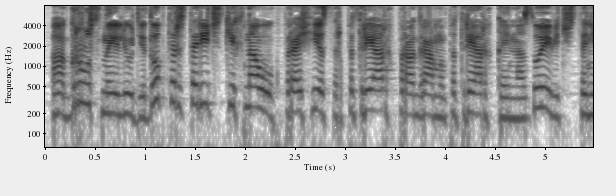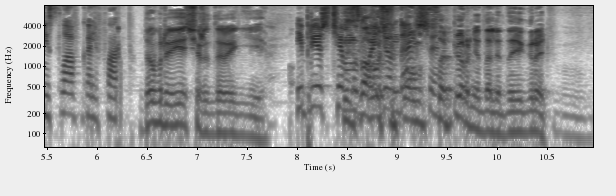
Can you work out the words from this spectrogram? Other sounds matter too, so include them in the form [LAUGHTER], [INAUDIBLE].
а, грустные люди. Доктор исторических наук, профессор, патриарх программы, патриарх Кайназоевич Станислав Гальфарб. Добрый вечер, дорогие. И прежде чем мы пойдем дальше... сапер не дали доиграть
